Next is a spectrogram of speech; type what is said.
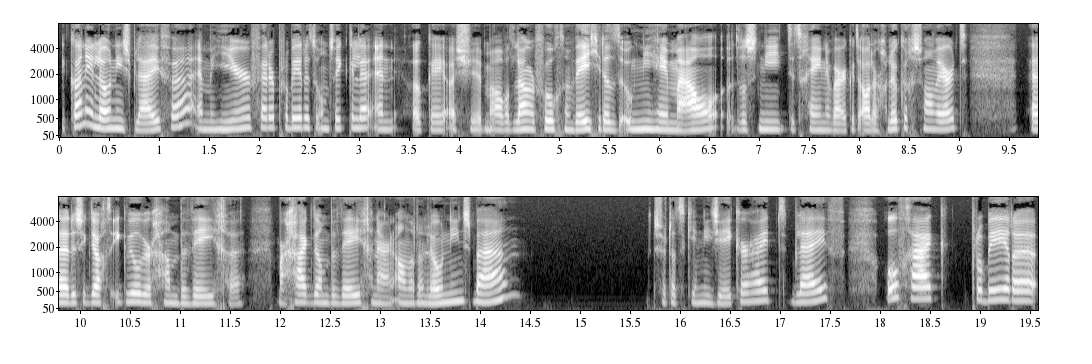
ik kan in loondienst blijven en me hier verder proberen te ontwikkelen. En oké, als je me al wat langer volgt, dan weet je dat het ook niet helemaal. Het was niet hetgene waar ik het allergelukkigst van werd. Uh, dus ik dacht, ik wil weer gaan bewegen. Maar ga ik dan bewegen naar een andere loondienstbaan? Zodat ik in die zekerheid blijf. Of ga ik proberen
